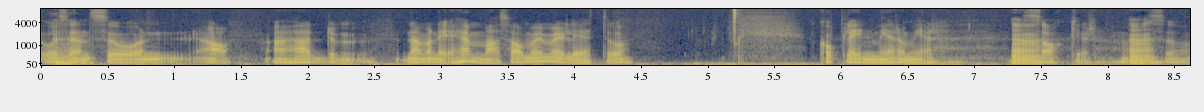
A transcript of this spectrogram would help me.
Och sen så, ja, hade, när man är hemma så har man ju möjlighet att koppla in mer och mer Ja. saker. Ja. Så,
